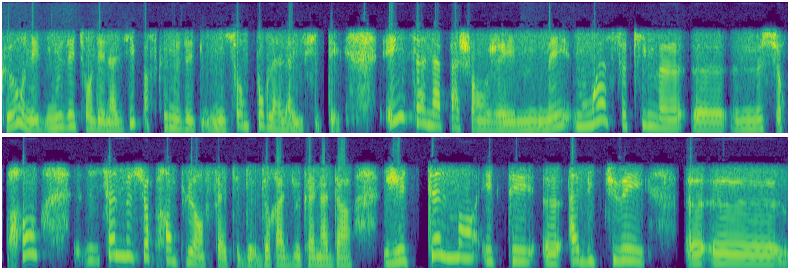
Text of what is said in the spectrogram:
que on est, nous étions des nazis, parce que nous, nous sommes pour la laïcité. Et ça n'a pas changé. Mais moi, ce qui me, euh, me surprend, ça ne me surprend plus en fait de, Radio-Canada. J'ai tellement été euh, habituée euh,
